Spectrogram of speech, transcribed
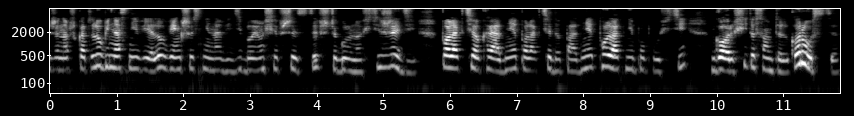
że na przykład lubi nas niewielu, większość nienawidzi, boją się wszyscy, w szczególności Żydzi. Polak cię okradnie, Polak cię dopadnie, Polak nie popuści, gorsi to są tylko Ruscy.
